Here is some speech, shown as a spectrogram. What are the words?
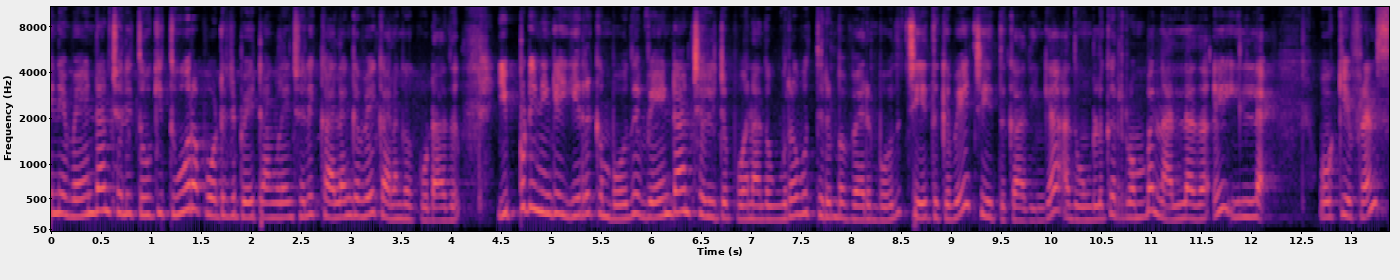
என்னை வேண்டான்னு சொல்லி தூக்கி தூர போட்டுட்டு போயிட்டாங்களேன்னு சொல்லி கலங்கவே கலங்கக்கூடாது. இப்படி நீங்கள் இருக்கும்போது வேண்டான்னு சொல்லிட்டு போன அந்த உறவு திரும்ப வரும்போது சேர்த்துக்கவே சேர்த்துக்காதீங்க. அது உங்களுக்கு ரொம்ப நல்லதாக இல்லை. ஓகே ஃப்ரெண்ட்ஸ்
